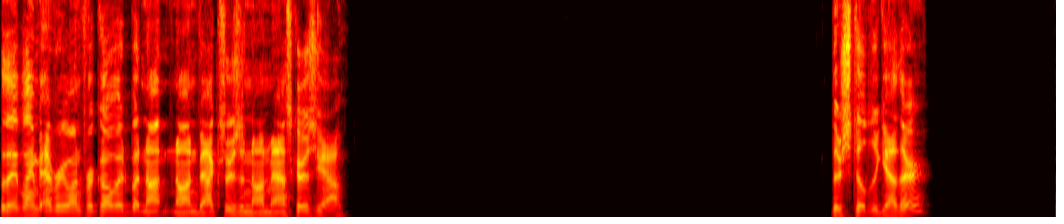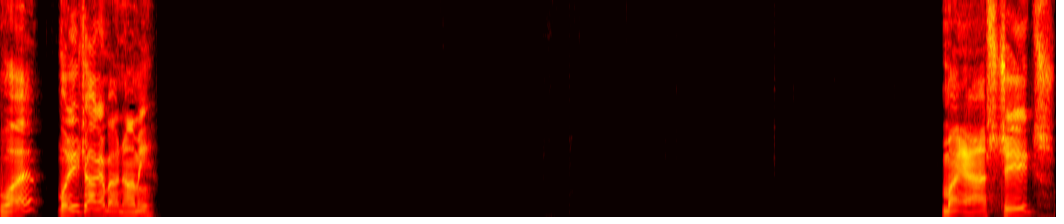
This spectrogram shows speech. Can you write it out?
But they blame everyone for COVID, but not non vaxxers and non maskers? Yeah. They're still together? What? What are you talking about, Nami? My ass cheeks?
